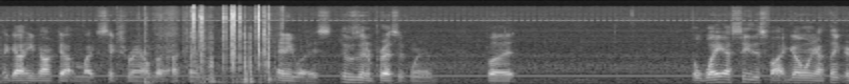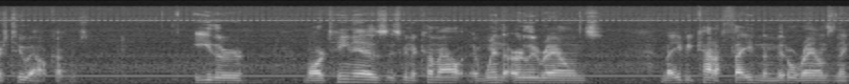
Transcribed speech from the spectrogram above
the guy he knocked out in like six rounds, I, I think. Anyways, it was an impressive win, but the way I see this fight going, I think there's two outcomes. Either Martinez is going to come out and win the early rounds, maybe kind of fade in the middle rounds, and then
